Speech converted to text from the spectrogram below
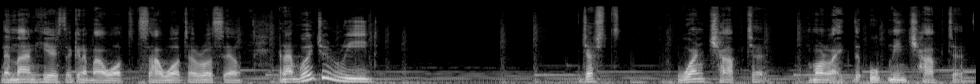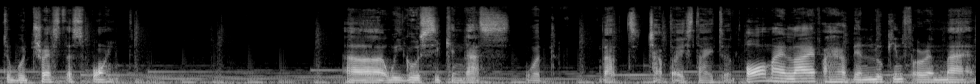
The man here is talking about Sir Walter Russell. And I'm going to read just one chapter, more like the opening chapter, to buttress this point. Uh, we go seeking, that's what that chapter is titled. All my life, I have been looking for a man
